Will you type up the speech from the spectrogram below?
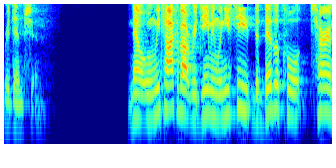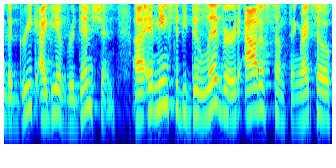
redemption. Now, when we talk about redeeming, when you see the biblical term, the Greek idea of redemption, uh, it means to be delivered out of something, right? So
